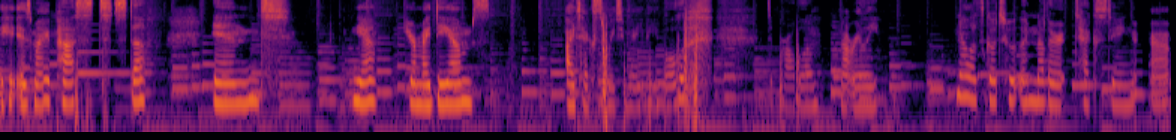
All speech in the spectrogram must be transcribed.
is my past stuff and yeah, here are my DMs. I text way too many people. it's a problem. Not really. Now let's go to another texting app.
